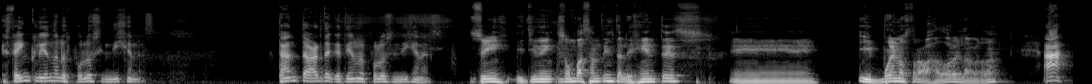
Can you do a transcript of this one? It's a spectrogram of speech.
Está incluyendo a los pueblos indígenas. Tanta arte que tienen los pueblos indígenas. Sí, y tienen, son bastante inteligentes eh, y buenos trabajadores, la verdad. Ah,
